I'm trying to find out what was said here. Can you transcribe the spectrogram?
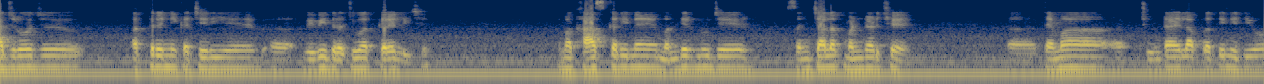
આજ રોજ અત્રેની કચેરીએ વિવિધ રજૂઆત કરેલી છે. એમાં ખાસ કરીને મંદિરનું જે સંચાલક મંડળ છે તેમાં ચૂંટાયેલા પ્રતિનિધિઓ,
